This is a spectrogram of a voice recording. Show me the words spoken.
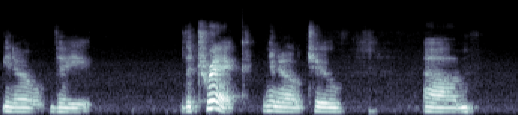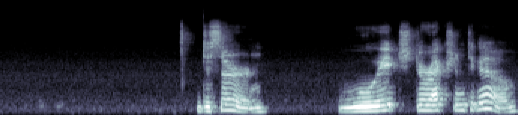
you know the the trick you know to um, discern which direction to go.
